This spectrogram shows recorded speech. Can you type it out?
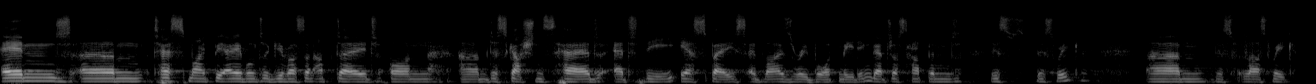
And um, Tess might be able to give us an update on discussions had at the Airspace Advisory Board meeting that just happened this, this week, this last week.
